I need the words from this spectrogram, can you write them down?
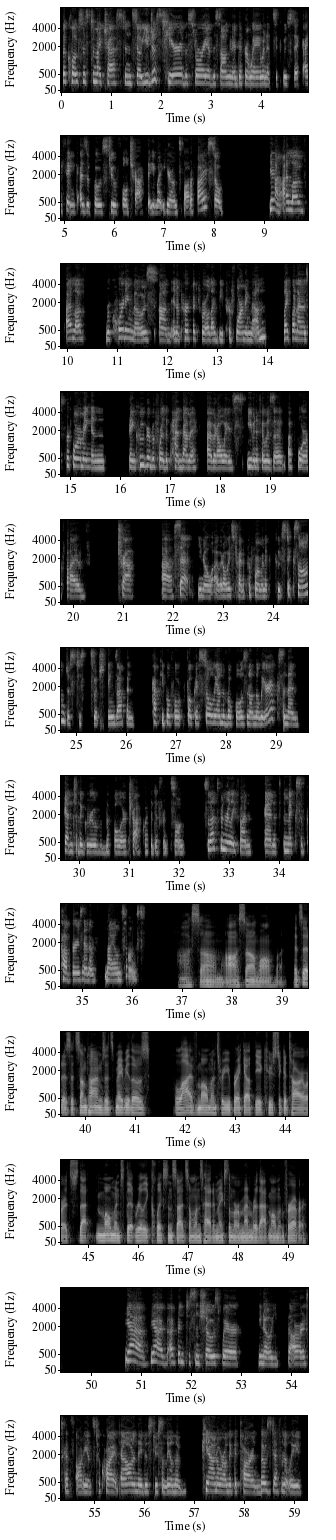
the closest to my chest. And so you just hear the story of the song in a different way when it's acoustic, I think, as opposed to a full track that you might hear on Spotify. So yeah, I love, I love recording those. Um, in a perfect world, I'd be performing them. Like when I was performing in Vancouver before the pandemic, I would always, even if it was a, a four or five track uh, set, you know, I would always try to perform an acoustic song just to switch things up and have people fo- focus solely on the vocals and on the lyrics and then get into the groove of the fuller track with a different song. So that's been really fun. And it's a mix of covers and of my own songs. Awesome. Awesome. Well, it's it. Is it sometimes it's maybe those live moments where you break out the acoustic guitar where it's that moment that really clicks inside someone's head and makes them remember that moment forever. Yeah. Yeah. I've, I've been to some shows where you know, the artist gets the audience to quiet down and they just do something on the piano or on the guitar. And those definitely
